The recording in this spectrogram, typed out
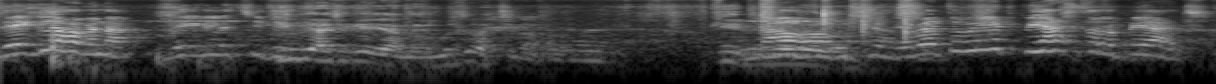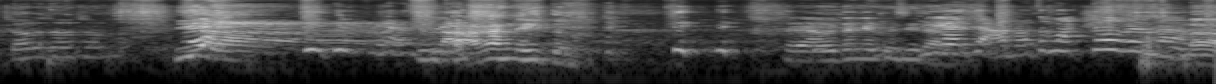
দেখলে হবে না দেখলে কি আছে কে জানে? বুঝতে পারছি না। কি এবার তুমি পেঁয়াজ তোলো পেঁয়াজ। চলো চলো চলো। পেঁয়াজ লাগা নেই তো। না।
